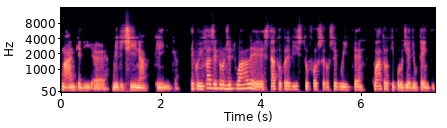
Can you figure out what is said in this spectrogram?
ma anche di eh, medicina clinica. Ecco, in fase progettuale è stato previsto fossero seguite quattro tipologie di utenti,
